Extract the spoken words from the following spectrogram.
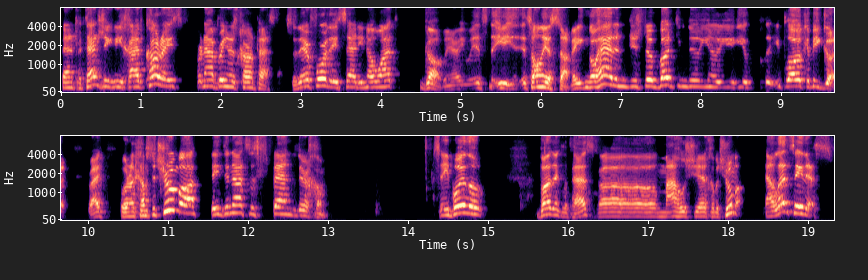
then potentially Michayev Karis for not bringing his Karim Pesach. So therefore they said, you know what? Go. You know, it's it's only a sub. You can go ahead and just do a can do, you know, you, you, you blow it could be good, right? But when it comes to Truma, they did not suspend their chum. Say boilo, badek lepes, uh, mahu Truma. Now let's say this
